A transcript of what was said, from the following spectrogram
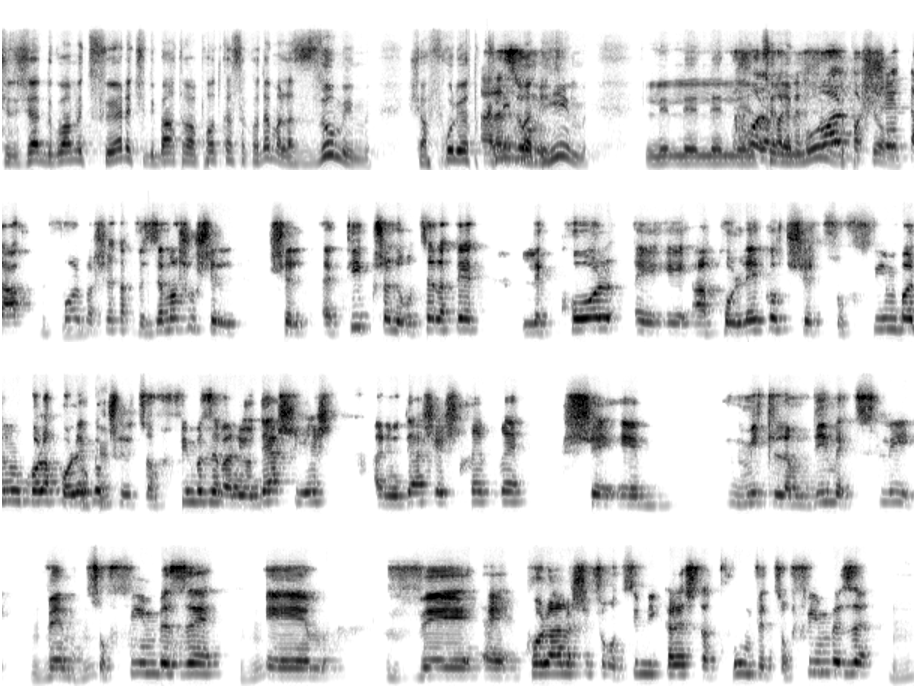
שזו דוגמה מצוינת שדיברת בפודקאסט הקודם, על הזומים, שהפכו להיות כלי. מדהים ל- ל- ל- נכון, לייצר אבל אמון בפועל. בשטח, בפועל בשטח, וזה משהו של, הטיפ שאני רוצה לתת לכל אה, אה, הקולגות שצופים בנו, כל הקולגות אוקיי. שלי צופים בזה, ואני יודע שיש, חבר'ה שמתלמדים אצלי והם. צופים בזה, וכל האנשים שרוצים להיכנס לתחום וצופים בזה, מהמם.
